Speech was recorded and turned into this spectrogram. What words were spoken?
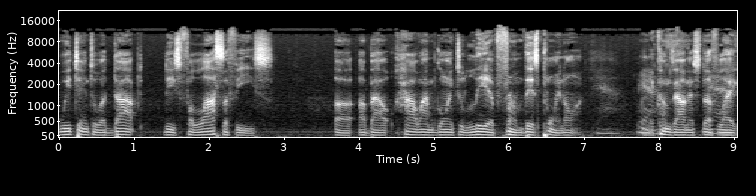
we tend to adopt these philosophies uh, about how I'm going to live from this point on. Yeah. When yes. it comes out and stuff yes. like,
